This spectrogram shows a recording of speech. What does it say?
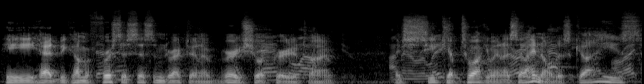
he had become a first assistant director in a very short period of time. And she kept talking to me, and I said, I know this guy. He's.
